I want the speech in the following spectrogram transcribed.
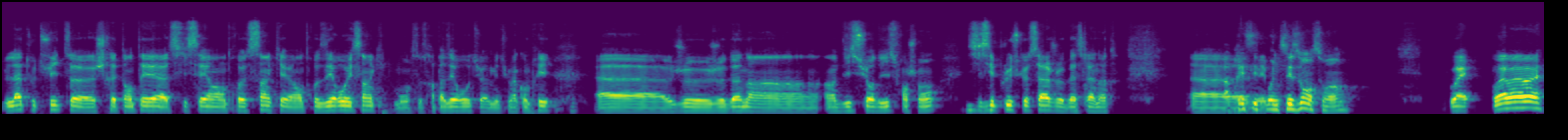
Là, tout de suite, je serais tenté, si c'est entre 5, entre 0 et 5, bon, ce sera pas 0, tu vois, mais tu m'as compris. Je, donne un, un, 10 sur 10, franchement. Si mhm. c'est plus que ça, je baisse la note. Après, c'est pour une saison en soi. Hein. Ouais, ouais, ouais, ouais.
